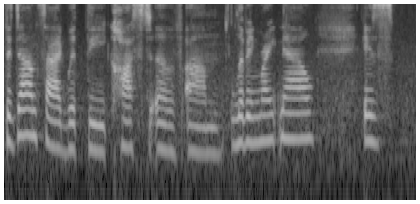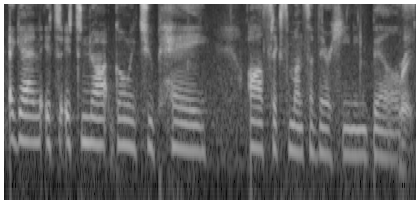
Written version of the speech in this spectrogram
The downside with the cost of um, living right now is, again, it's it's not going to pay all six months of their heating bills. Right.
